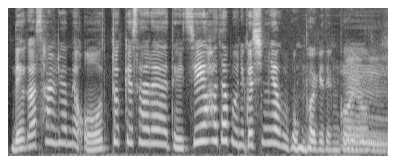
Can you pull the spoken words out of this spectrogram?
내가 살려면 어떻게 살아야 되지 하다 보니까 심리학을 공부하게 된 거예요. 음.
